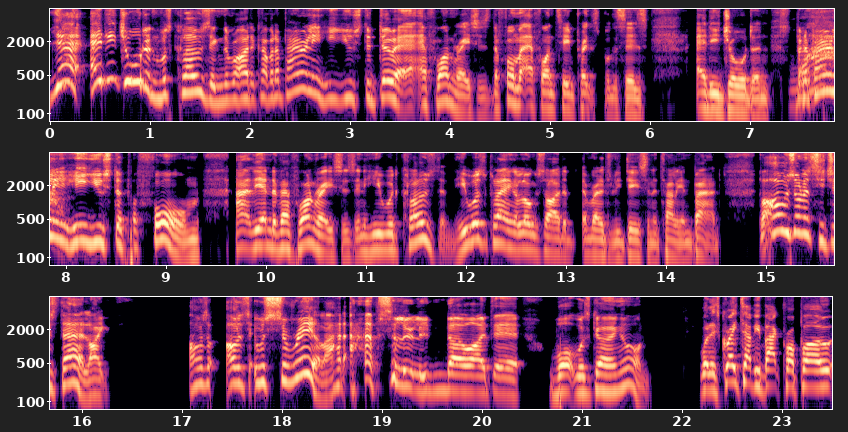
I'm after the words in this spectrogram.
Yeah, Eddie Jordan was closing the Ryder Cup, and apparently he used to do it at F1 races. The former F1 team principal, this is Eddie Jordan. But wow. apparently he used to perform at the end of F1 races and he would close them. He was playing alongside a, a relatively decent Italian band. But I was honestly just there, like, I was, I was, it was surreal. I had absolutely no idea what was going on. Well, it's great to have you back, Propo.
